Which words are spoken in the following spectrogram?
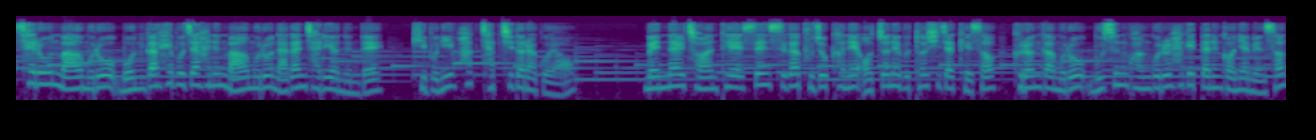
새로운 마음으로 뭔가 해보자 하는 마음으로 나간 자리였는데 기분이 확 잡치더라고요. 맨날 저한테 센스가 부족하네 어쩌네부터 시작해서 그런 감으로 무슨 광고를 하겠다는 거냐면서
